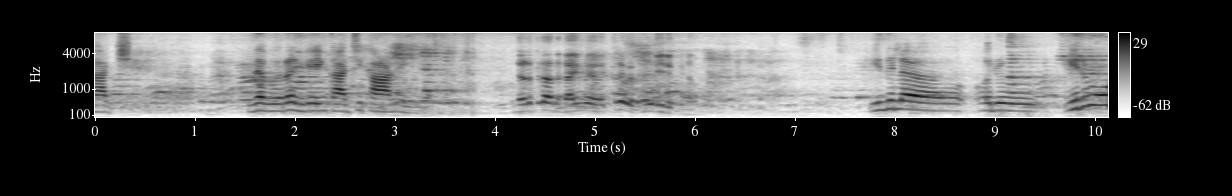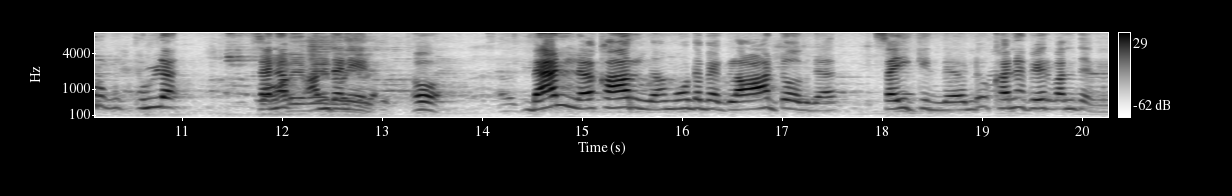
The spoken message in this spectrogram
காட்சி. இதை வேற எங்கேயும் காட்சி காண இல்லை இந்த இடத்துல அந்த டைம்ல எத்தனை பேர் கூடி இருக்கணும் இதுல ஒரு இருநூறுக்குள்ள சனம் அந்த நேரம் ஓ வேன்ல கார்ல மோட்டர் பைக்ல ஆட்டோவில் சைக்கிள்ல கன பேர் வந்தது.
